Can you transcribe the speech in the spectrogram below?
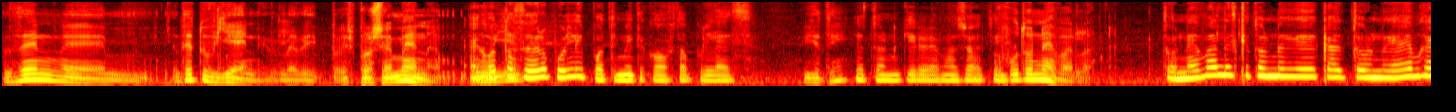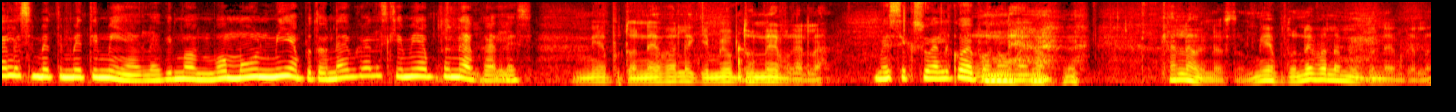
δεν, ε, δεν του βγαίνει. Δηλαδή, προς εμένα. Μου Εγώ το βγαίνει- θεωρώ πολύ υποτιμητικό αυτό που λες Γιατί, για τον κύριο Ραμαζότη. αφού τον έβαλα. Τον έβαλες και τον, ε, κα- τον έβγαλες με, τη- με τη μία. Δηλαδή, μο- μο- μόνο μία που τον έβγαλες και μία που τον έβγαλες. Μία που τον έβαλα και μία που τον έβγαλα. Με σεξουαλικό υπονοούμενο. Καλό είναι αυτό. Μία που τον έβαλα, μία που τον έβγαλα.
